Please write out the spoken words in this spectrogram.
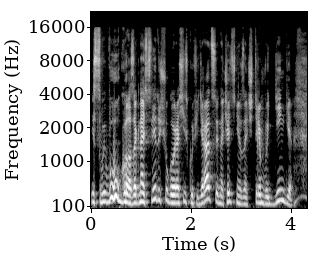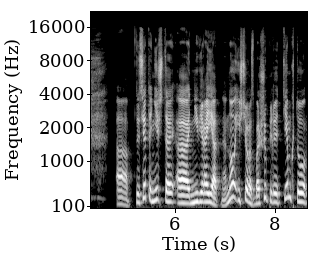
из своего угла загнать в следующий угол Российскую Федерацию и начать с нее, значит, требовать деньги. А, то есть это нечто а, невероятное. Но еще раз, большой привет тем, кто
